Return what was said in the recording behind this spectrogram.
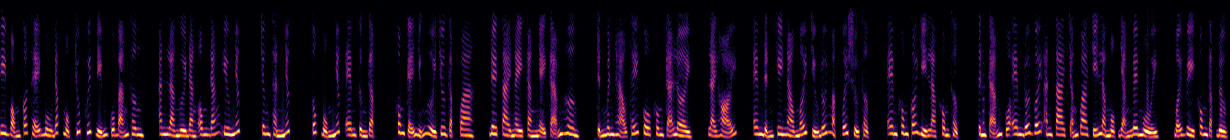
hy vọng có thể bù đắp một chút khuyết điểm của bản thân, anh là người đàn ông đáng yêu nhất, chân thành nhất, tốt bụng nhất em từng gặp, không kể những người chưa gặp qua, đề tài này càng nhạy cảm hơn, Trịnh Minh Hạo thấy cô không trả lời, lại hỏi, em định khi nào mới chịu đối mặt với sự thật, em không có gì là không thật, tình cảm của em đối với anh ta chẳng qua chỉ là một dạng mê muội, bởi vì không gặp được,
